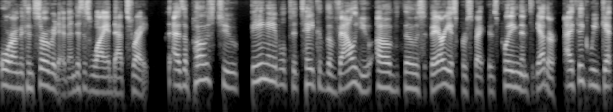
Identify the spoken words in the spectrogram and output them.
Or I'm a conservative and this is why that's right. As opposed to being able to take the value of those various perspectives, putting them together, I think we get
